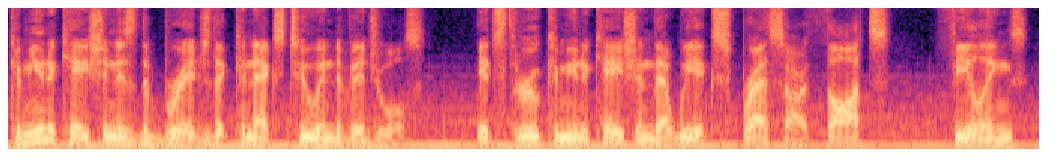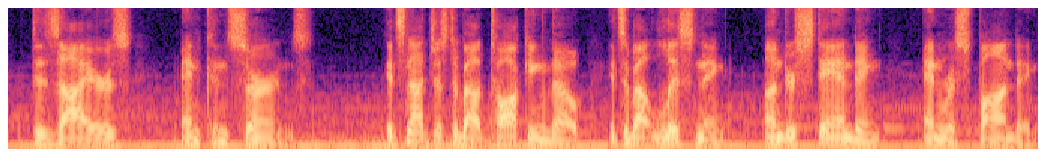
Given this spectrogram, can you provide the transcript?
Communication is the bridge that connects two individuals. It's through communication that we express our thoughts, feelings, desires, and concerns. It's not just about talking though, it's about listening, understanding, and responding.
